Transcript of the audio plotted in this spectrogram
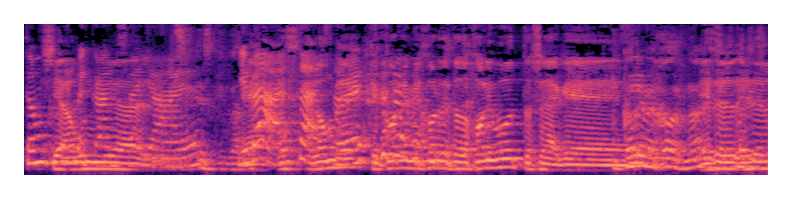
Tom Si Cruise me algún cansa día- ya, ¿eh? es que Es altas, el hombre ¿sabes? que corre mejor de todo Hollywood, o sea que... Que corre mejor, ¿no? Es el, es el-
